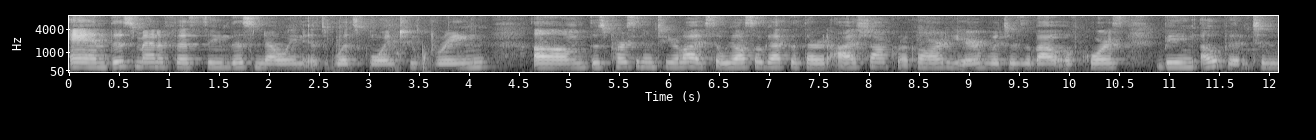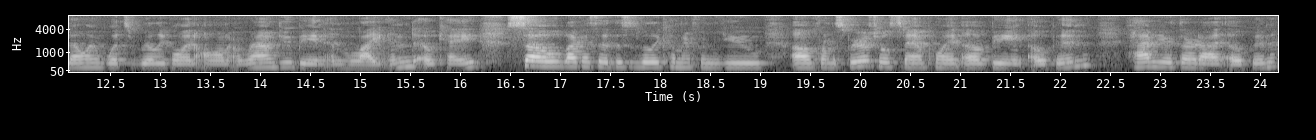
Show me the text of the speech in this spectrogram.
And this manifesting, this knowing is what's going to bring um, this person into your life. So we also got the third eye chakra card here, which is about, of course, being open to knowing what's really going on around you, being enlightened. Okay. So, like I said, this is really coming from you um, from a spiritual standpoint of being open having your third eye open,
